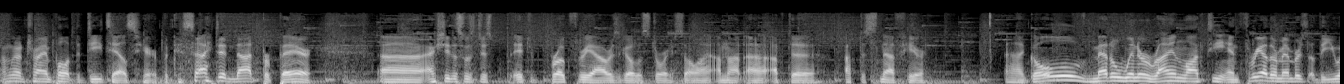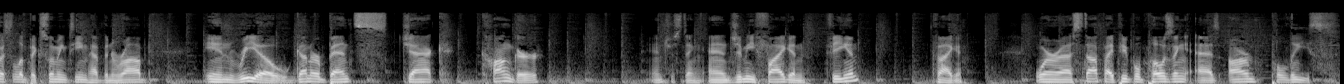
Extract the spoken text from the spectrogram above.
I'm going to try and pull up the details here because I did not prepare. Uh, actually, this was just it broke three hours ago the story, so I, am not uh, up to up to snuff here. Uh, gold medal winner Ryan Lochte and three other members of the U.S. Olympic swimming team have been robbed in Rio, Gunnar Bentz, Jack Conger, interesting, and Jimmy Feigen, Feigen, Feigen, were uh, stopped by people posing as armed police.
